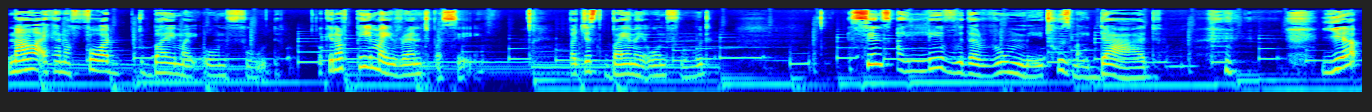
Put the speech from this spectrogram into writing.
Now i can afford to buy my own food. Okay not pay my rent per se but just buy my own food since i live with a roommate who's my dad yep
